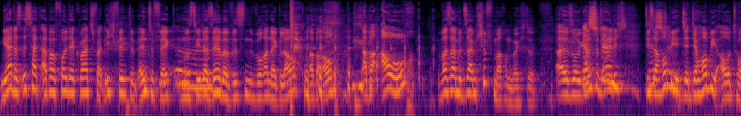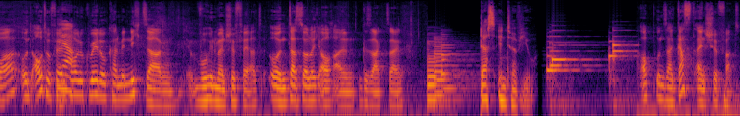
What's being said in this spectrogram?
Ja, das ist halt aber voll der Quatsch, weil ich finde, im Endeffekt muss jeder selber wissen, woran er glaubt, aber auch, aber auch, was er mit seinem Schiff machen möchte. Also ganz ehrlich, dieser Hobby, der, der Hobbyautor und Autofan ja. Paulo Coelho kann mir nicht sagen, wohin mein Schiff fährt. Und das soll euch auch allen gesagt sein. Das Interview. Ob unser Gast ein Schiff hat,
